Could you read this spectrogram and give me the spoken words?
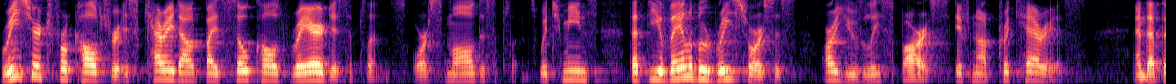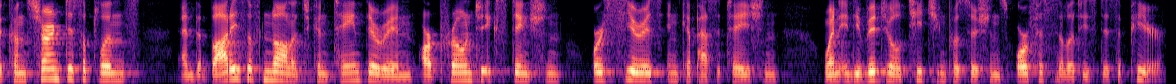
Research for culture is carried out by so called rare disciplines or small disciplines, which means that the available resources are usually sparse, if not precarious, and that the concerned disciplines and the bodies of knowledge contained therein are prone to extinction or serious incapacitation when individual teaching positions or facilities disappear.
